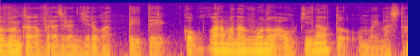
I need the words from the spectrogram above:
う文化がブラジルに広がっていて、ここから学ぶものは大きいなと思いました。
